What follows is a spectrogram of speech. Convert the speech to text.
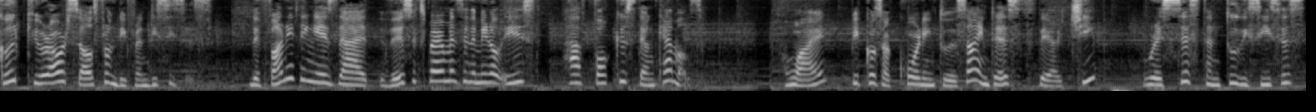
could cure ourselves from different diseases. The funny thing is that these experiments in the Middle East have focused on camels. Why? Because according to the scientists, they are cheap, resistant to diseases,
